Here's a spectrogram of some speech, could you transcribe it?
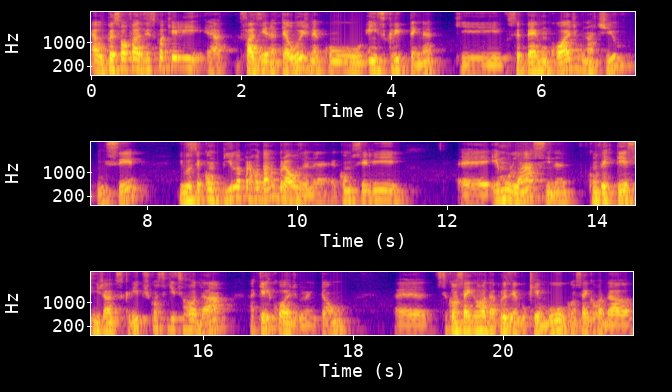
É, o pessoal faz isso com aquele. É, fazia até hoje, né? Com o Enscripten, né? Que você pega um código nativo em C e você compila para rodar no browser, né? É como se ele é, emulasse, né? Convertesse em JavaScript e conseguisse rodar aquele código, né? Então, é, você consegue rodar, por exemplo, o QEMU, consegue rodar...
